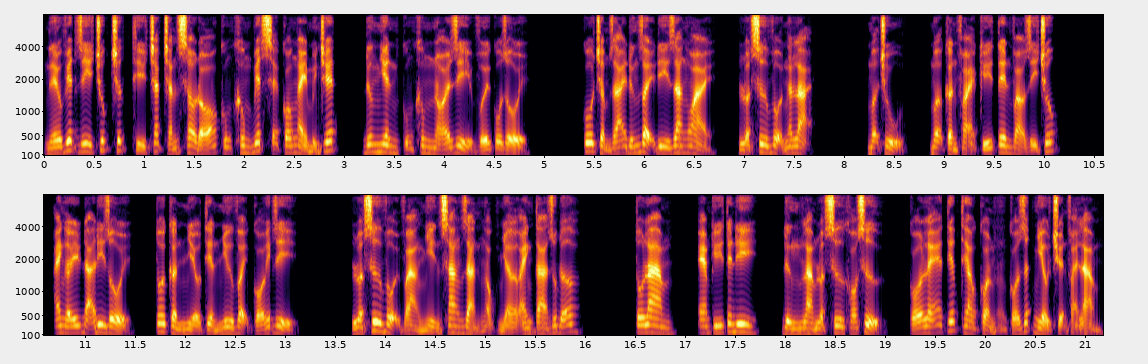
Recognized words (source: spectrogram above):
nếu viết di trúc trước thì chắc chắn sau đó cũng không biết sẽ có ngày mình chết, đương nhiên cũng không nói gì với cô rồi. Cô chậm rãi đứng dậy đi ra ngoài, luật sư vội ngăn lại. Mợ chủ, mợ cần phải ký tên vào di trúc anh ấy đã đi rồi, tôi cần nhiều tiền như vậy có ích gì? Luật sư vội vàng nhìn sang giản ngọc nhờ anh ta giúp đỡ. Tô lam, em ký tên đi, đừng làm luật sư khó xử, có lẽ tiếp theo còn có rất nhiều chuyện phải làm.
